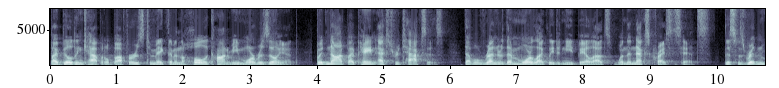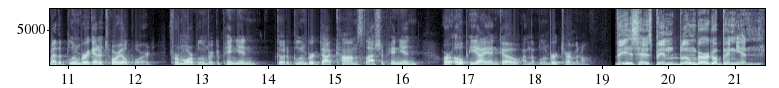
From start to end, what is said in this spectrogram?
by building capital buffers to make them in the whole economy more resilient, but not by paying extra taxes that will render them more likely to need bailouts when the next crisis hits. This was written by the Bloomberg editorial board. For more Bloomberg opinion, go to bloomberg.com/opinion or OPIN Go on the Bloomberg terminal. This has been Bloomberg Opinion.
